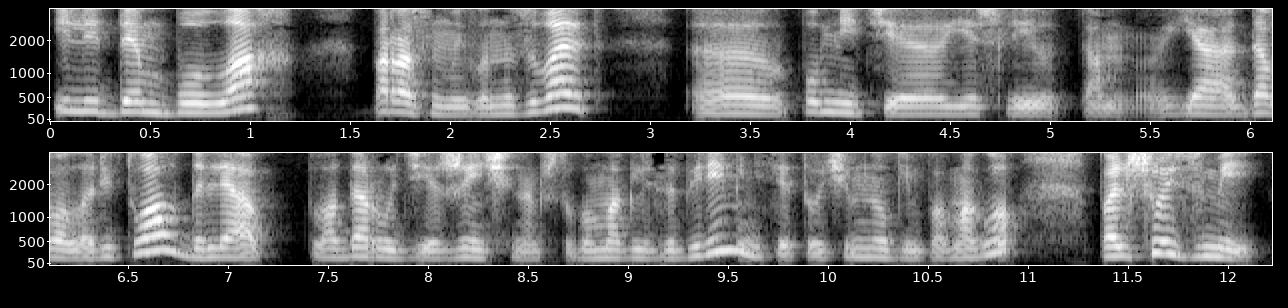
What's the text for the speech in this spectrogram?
или Демболах, по-разному его называют. Э, помните, если там я давала ритуал для плодородия женщинам, чтобы могли забеременеть. Это очень многим помогло. Большой змей.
